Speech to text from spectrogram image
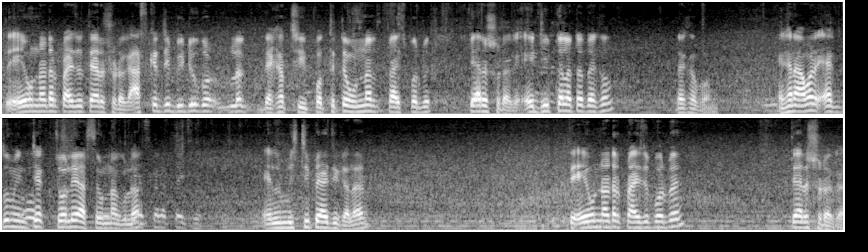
তো এই ওনাটার প্রাইস তেরোশো টাকা। আজকের যে ভিডিওগুলো দেখাচ্ছি, প্রত্যেকটা ওনার প্রাইস পড়বে তেরোশো টাকা। এই ডিপ কালারটা দেখো দেখাবো। এখানে আমার একদম ইনটেক চলে আসছে ওনাগুলো এল মিষ্টি পেঁয়াজি কালার। তো এই ওনাটার প্রাইসে পড়বে তেরোশো টাকা।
